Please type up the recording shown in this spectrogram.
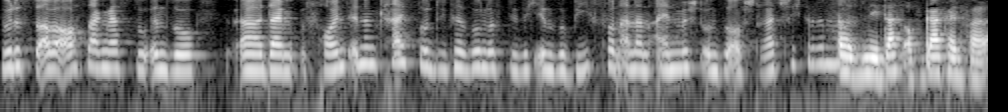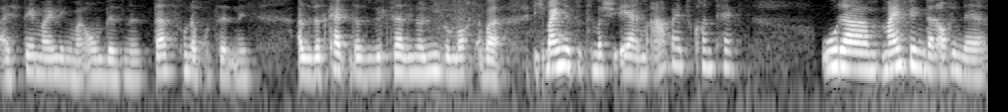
würdest du aber auch sagen, dass du in so äh, deinem Freundinnenkreis so die Person ist, die sich in so Beefs von anderen einmischt und so auf Streitschlichterin macht? Äh, nee, das auf gar keinen Fall. I stay minding my own business. Das 100% nicht. Also das, kann, das wirklich habe ich noch nie gemocht, aber ich meine jetzt so zum Beispiel eher im Arbeitskontext oder meinetwegen dann auch in der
